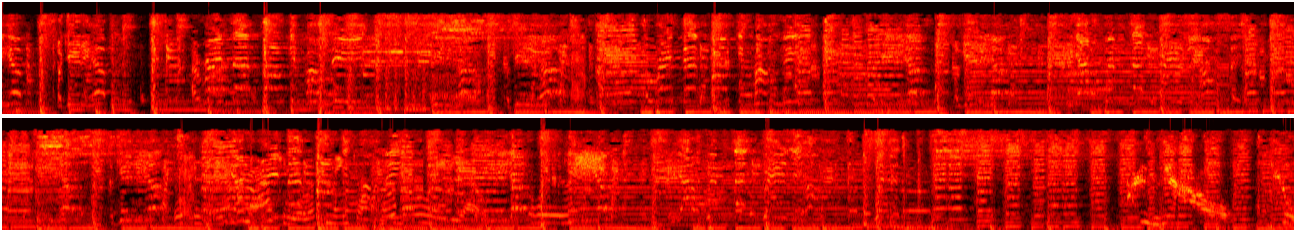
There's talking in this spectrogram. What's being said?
Giddy up, oh, giddy up, I ride that funky pony. Giddy up, oh, giddy up, ride that funky pony. Giddy up, oh, giddy up, you gotta whip that crazy horse. Giddy up, giddy up. This is Amber Nash, and you're listening to Hobo Radio. Whoosh. Now, two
